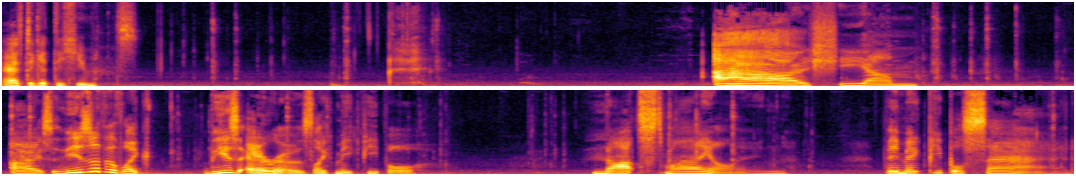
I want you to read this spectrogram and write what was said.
I have to get the humans. Ah, she, um... Alright, so these are the, like, these arrows, like, make people not smiling. They make people sad.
